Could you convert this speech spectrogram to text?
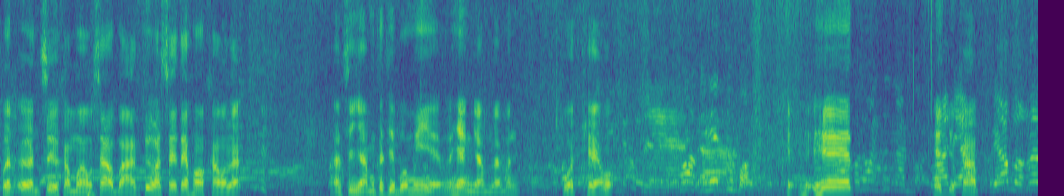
เปิดเอิญซื้อข้าวเหมาเศร้าบาทคือว่าใส่แต่ห่อข้าวแล้วอันสิยำก็สิบ่มีแห้งยำแล้วมันปวดแขวพ่อเฮ็ดคือบอกเฮ็ดน้อยคือกันบอกเฮ็ดอยู่ครับเดี๋ยวบอกเรา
